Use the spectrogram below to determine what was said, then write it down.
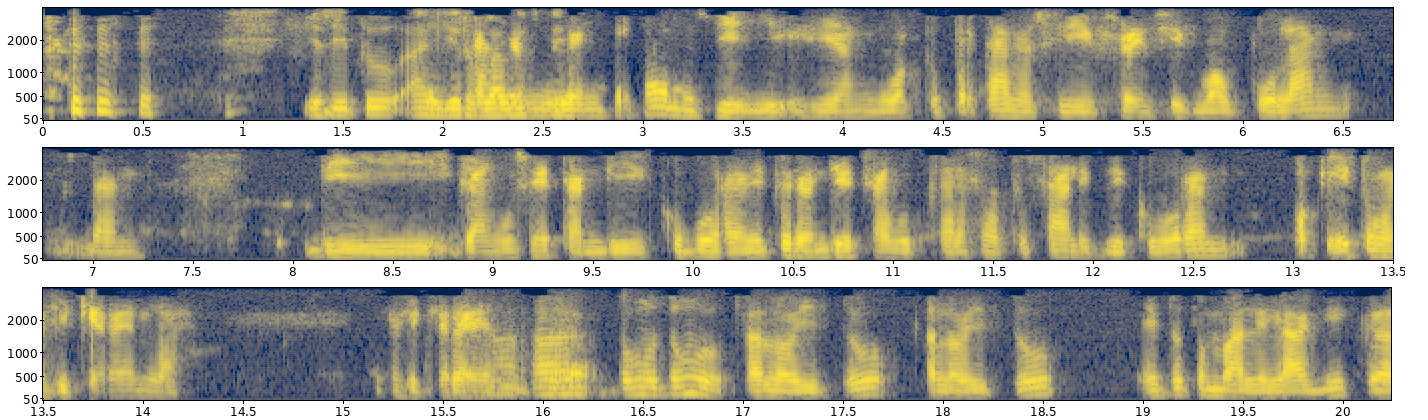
ya itu anjir Kan banget yang, sih. yang pertama sih yang waktu pertama si Friendship mau pulang dan diganggu setan di kuburan itu dan dia cabut salah satu salib di kuburan oke itu masih keren lah masih keren Ah, ah, tunggu tunggu. Kalau itu kalau itu itu kembali lagi ke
